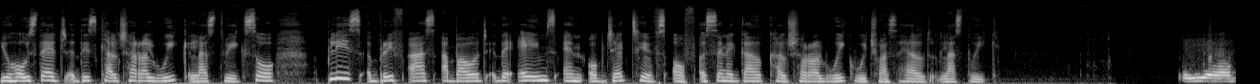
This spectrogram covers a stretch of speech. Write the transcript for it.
You hosted this cultural week last week, so Please brief us about the aims and objectives of a Senegal Cultural Week, which was held last week. Yes,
